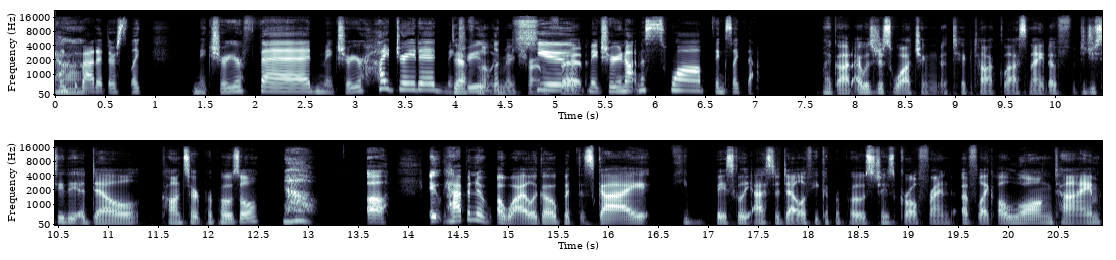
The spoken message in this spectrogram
Think about it. There's like make sure you're fed, make sure you're hydrated, make sure you Definitely look make sure cute, fed. make sure you're not in a swamp, things like that. Oh my God. I was just watching a TikTok last night of did you see the Adele concert proposal? No. It happened a, a while ago, but this guy, he basically asked Adele if he could propose to his girlfriend of like a long time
